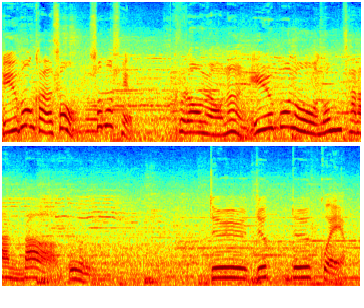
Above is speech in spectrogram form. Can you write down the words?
일본 가서 써보세요. 그러면은 일본어 너무 잘한다고 늘, 늘, 늘 거예요.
